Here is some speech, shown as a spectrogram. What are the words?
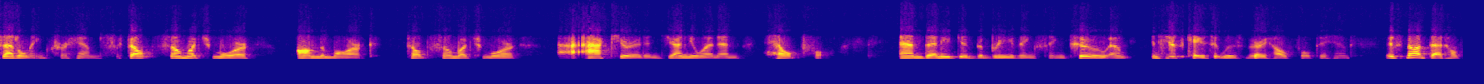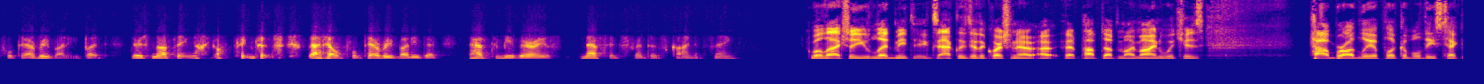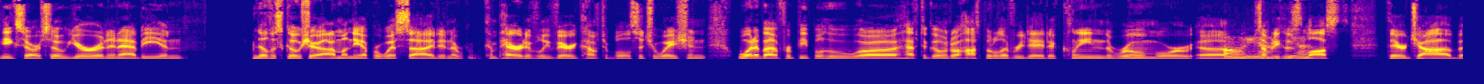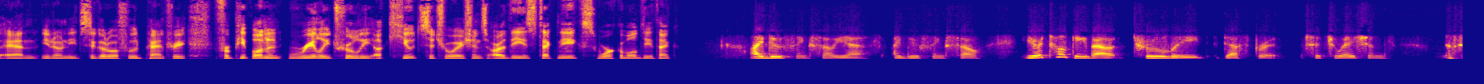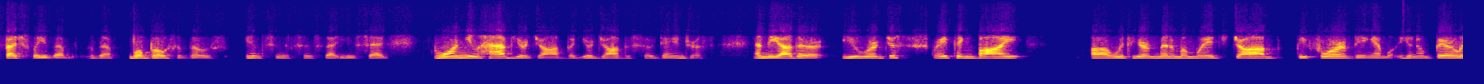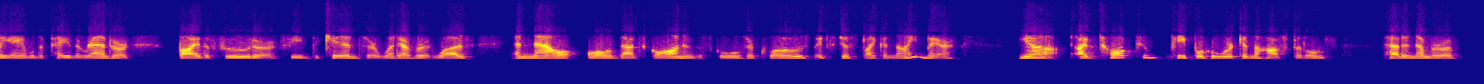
settling for him. Felt so much more on the mark, felt so much more accurate and genuine and helpful. And then he did the breathing thing too. And in his case, it was very helpful to him. It's not that helpful to everybody, but there's nothing, I don't think, that's that helpful to everybody. There has to be various methods for this kind of thing. Well, actually, you led me to exactly to the question I, I, that popped up in my mind, which is how broadly applicable these techniques are. So you're in an abbey in Nova Scotia. I'm on the Upper West Side in a comparatively very comfortable situation. What about for people who uh, have to go into a hospital every day to clean the room, or um, oh, yeah, somebody who's yeah. lost their job and you know needs to go to a food pantry? For people in really truly acute situations, are these techniques workable? Do you think? I do think so. Yes, I do think so. You're talking about truly desperate situations, especially the the well, both of those instances that you said. One, you have your job, but your job is so dangerous. And the other, you were just scraping by uh, with your minimum wage job before being able, you know, barely able to pay the rent or buy the food or feed the kids or whatever it was. And now all of that's gone and the schools are closed. It's just like a nightmare. Yeah, I've talked to people who work in the hospitals, had a number of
